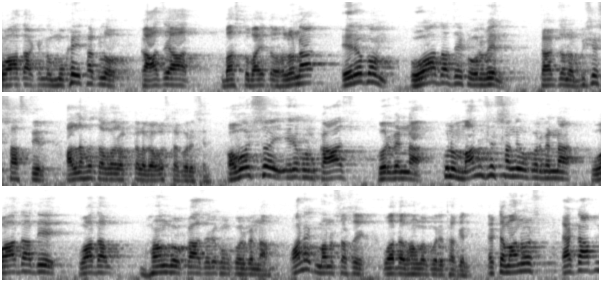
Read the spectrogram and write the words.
ওয়াদা কিন্তু মুখেই থাকল, কাজে আর বাস্তবায়িত হলো না। এরকম ওয়াদা যে করবেন তার জন্য বিশেষ শাস্তির আল্লাহ তাবারকতালা ব্যবস্থা করেছেন। অবশ্যই এরকম কাজ করবেন না, কোনো মানুষের সঙ্গেও করবেন না, ওয়াদা দে, ওয়াদা ভঙ্গ কাজ এরকম করবেন না। অনেক মানুষ আছে ওয়াদা ভঙ্গ করে থাকেন। একটা মানুষ, একটা আপনি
